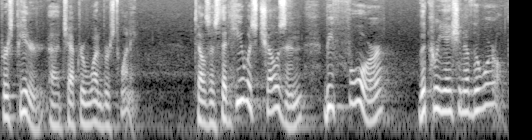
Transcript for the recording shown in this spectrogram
1 Peter uh, chapter 1 verse 20 tells us that he was chosen before the creation of the world.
